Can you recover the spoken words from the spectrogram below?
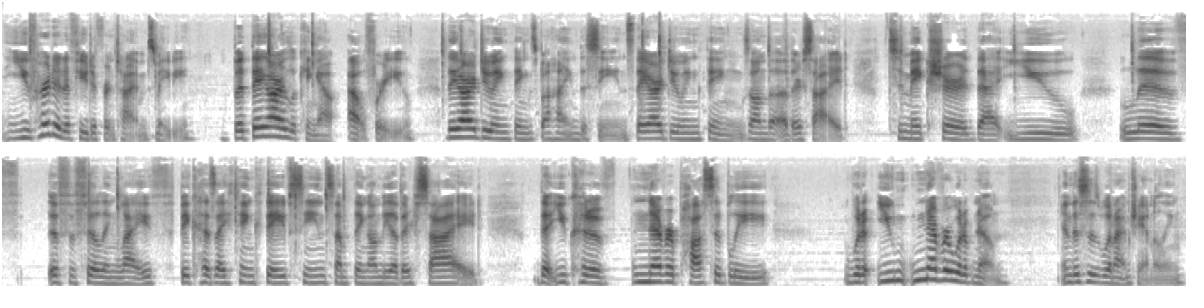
you've heard it a few different times maybe, but they are looking out out for you. They are doing things behind the scenes. They are doing things on the other side to make sure that you live a fulfilling life because I think they've seen something on the other side that you could have never possibly would you never would have known. And this is what I'm channeling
